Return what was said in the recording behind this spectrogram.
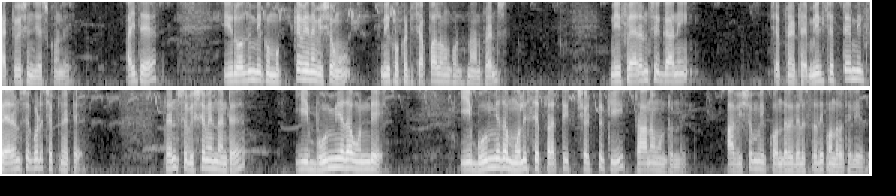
యాక్టివేషన్ చేసుకోండి. అయితే ఈరోజు మీకు ముఖ్యమైన విషయం మీకు ఒకటి చెప్పాలనుకుంటున్నాను ఫ్రెండ్స్. మీ పేరెంట్స్కి కానీ చెప్పినట్టే మీకు చెప్తే మీకు పేరెంట్స్కి కూడా చెప్పినట్టే. ఫ్రెండ్స్ విషయం ఏంటంటే ఈ భూమి మీద ఉండే ఈ భూమి మీద మొలిసే ప్రతి చెట్టుకి ప్రాణం ఉంటుంది. ఆ విషయం మీకు కొందరికి తెలుస్తుంది కొందరు తెలియదు.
